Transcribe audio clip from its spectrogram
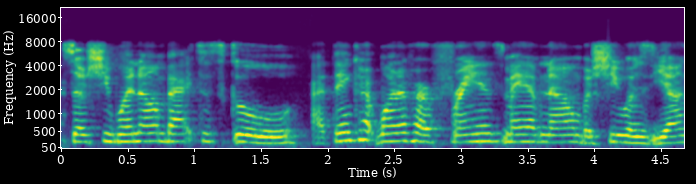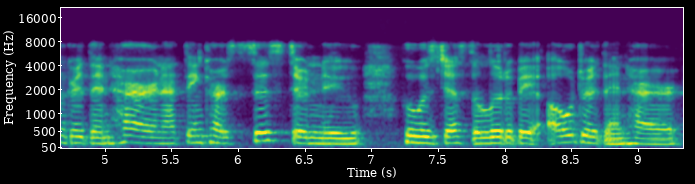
so she went on back to school. I think her, one of her friends may have known, but she was younger than her. And I think her sister knew, who was just a little bit older than her.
